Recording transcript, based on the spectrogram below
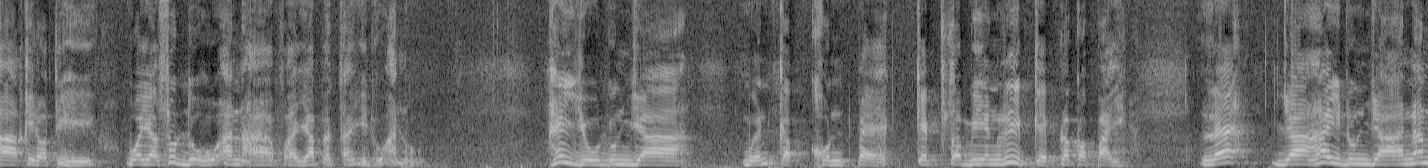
อาคิรติฮิวายสุดดูฮูอันฮาฟายาปตาอิดูอันหูให้อยู่ดุนยาเหมือนกับคนแปลกเก็บสเสบียงรีบเก็บแล้วก็ไป และอย่าให้ดุนยานั้น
